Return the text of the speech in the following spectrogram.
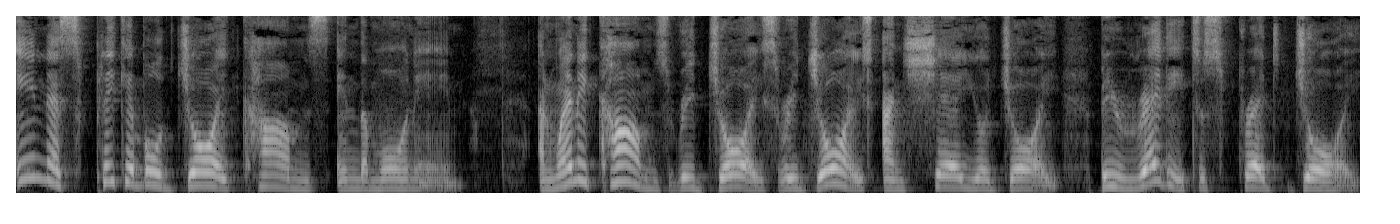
inexplicable joy comes in the morning. And when it comes, rejoice, rejoice, and share your joy. Be ready to spread joy.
